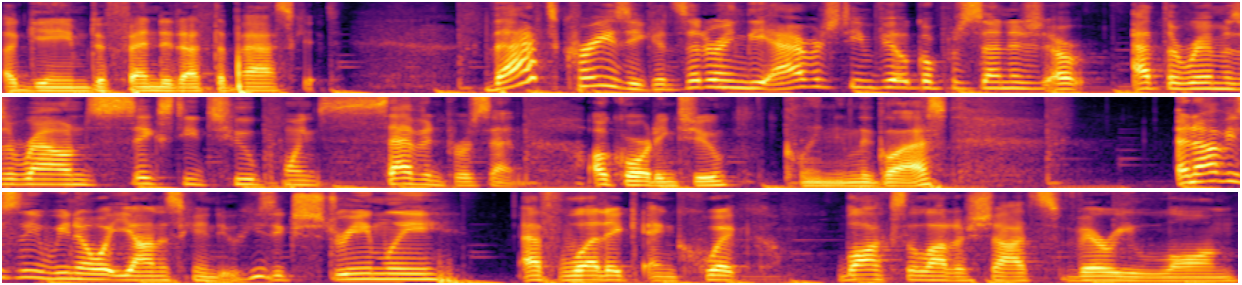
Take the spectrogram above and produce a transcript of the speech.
a game defended at the basket. That's crazy considering the average team field goal percentage at the rim is around 62.7%, according to Cleaning the Glass. And obviously, we know what Giannis can do. He's extremely athletic and quick, blocks a lot of shots, very long.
